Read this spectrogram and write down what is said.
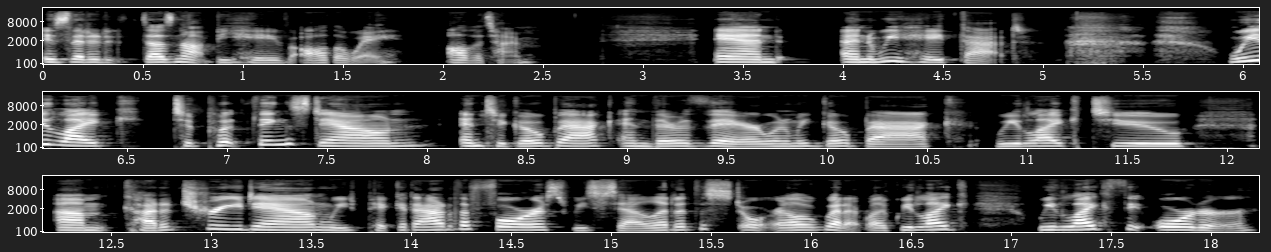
is that it does not behave all the way all the time, and and we hate that. we like to put things down and to go back and they're there when we go back we like to um, cut a tree down we pick it out of the forest we sell it at the store or whatever like we like we like the order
